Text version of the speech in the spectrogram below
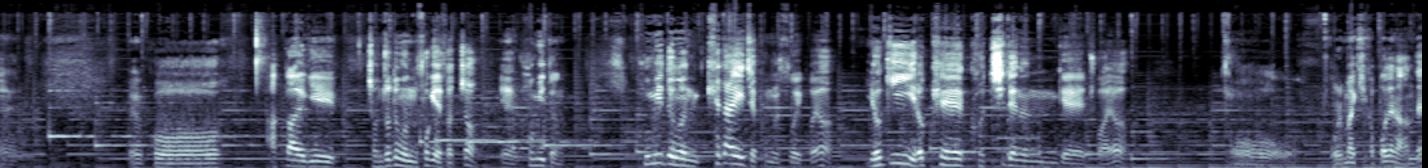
예. 그리고 아까 여기 전조등은 소개했었죠. 예, 후미등. 후미등은 캐다이 제품을 쓰고 있고요. 여기 이렇게 거치되는 게 좋아요. 오, 오랜만에 키가 뻗어 나간데?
